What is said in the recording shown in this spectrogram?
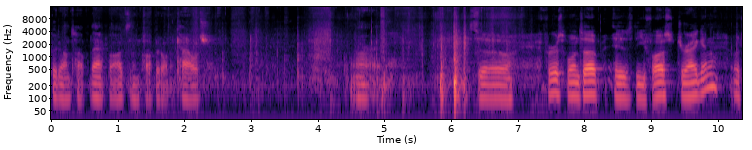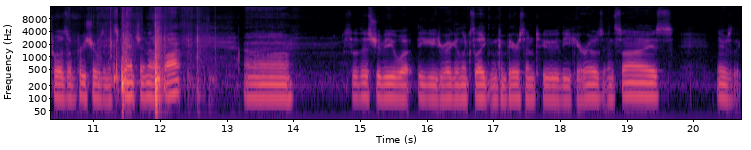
put it on top of that box and pop it on the couch. Alright. So, first one's up is the Frost Dragon, which was, I'm pretty sure was an expansion that I bought. Uh, so this should be what the dragon looks like in comparison to the heroes in size. There's the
